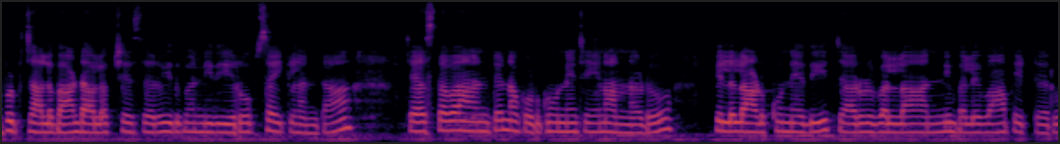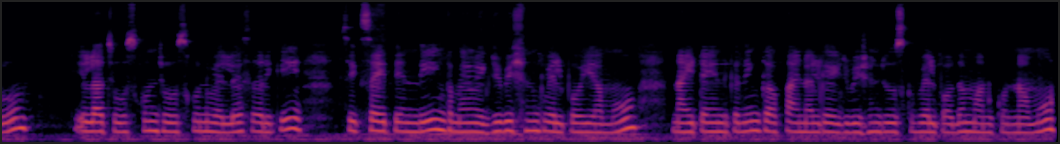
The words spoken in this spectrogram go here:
ఇప్పుడు చాలా బాగా డెవలప్ చేశారు. ఇదిగోండి ఇది రోప్ సైకిల్ అంట. చేస్తావా అంటే నా కొడుకు నేను చేయను అన్నాడు. పిల్లలు ఆడుకునేది జారుడు వల్ల అన్నీ భలే బాగా పెట్టారు. ఇలా చూసుకుని చూసుకుని వెళ్ళేసరికి సిక్స్ అయిపోయింది. ఇంకా మేము ఎగ్జిబిషన్కి వెళ్ళిపోయాము. నైట్ అయింది కదా ఇంకా ఫైనల్గా ఎగ్జిబిషన్ చూసుకుని వెళ్ళిపోదాం అనుకున్నాము.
